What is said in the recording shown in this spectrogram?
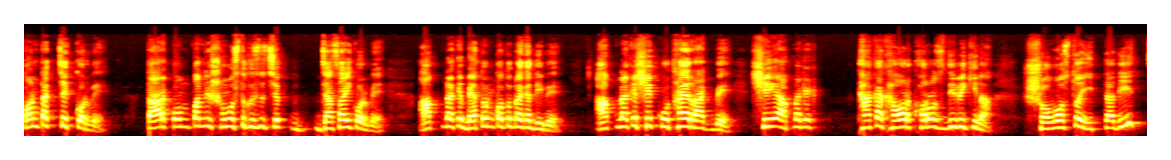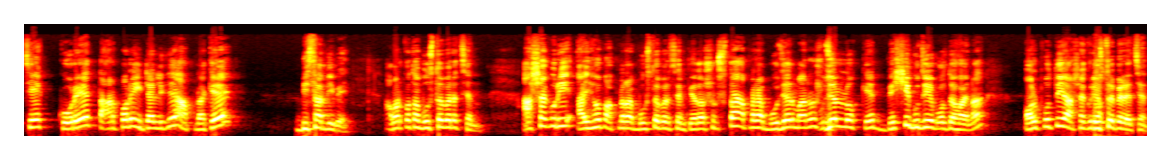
কন্ট্যাক্ট চেক করবে। তার কোম্পানির সমস্ত কিছু চেক যাচাই করবে। আপনাকে বেতন কত টাকা দিবে? আপনাকে সে কোথায় রাখবে? সে আপনাকে থাকা খাওয়ার খরচ দিবে কিনা? সমস্ত ইত্যাদি চেক করে তারপরে ইটালিতে আপনাকে ভিসা দিবে। আমার কথা বুঝতে পেরেছেন? আশা করি আই হোপ আপনারা বুঝতে পেরেছেন। প্রিয় দর্শক শ্রোতা, আপনারা বুঝের মানুষ, বুঝের লোককে বেশি বুঝিয়ে বলতে হয় না। অল্পতেই আশা করি বুঝতে পেরেছেন।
